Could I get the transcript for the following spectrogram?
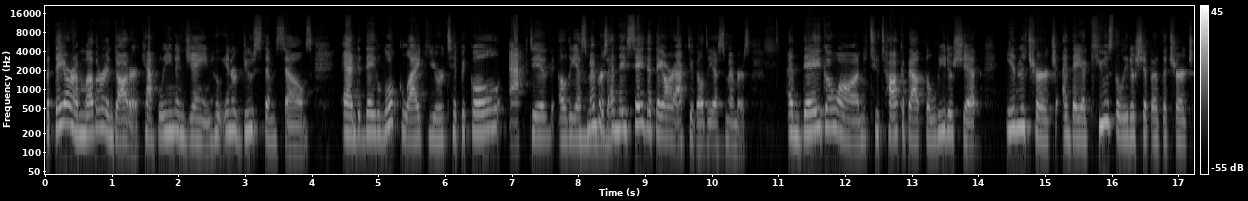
But they are a mother and daughter, Kathleen and Jane, who introduced themselves and they look like your typical active LDS mm-hmm. members. And they say that they are active LDS members. And they go on to talk about the leadership in the church and they accuse the leadership of the church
